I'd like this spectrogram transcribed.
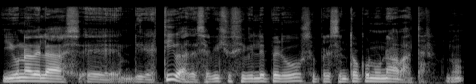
Y una de las eh, directivas del Servicio Civil de Perú se presentó con un avatar, ¿no?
